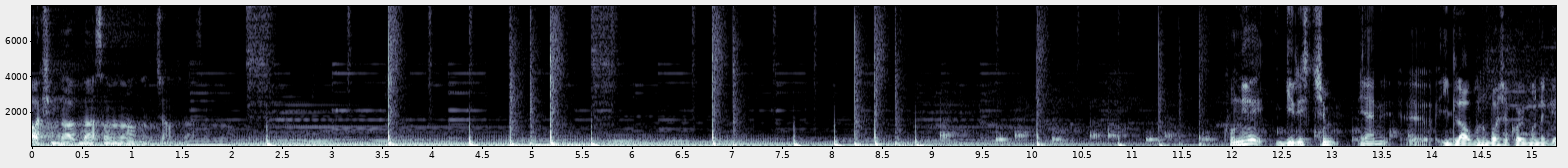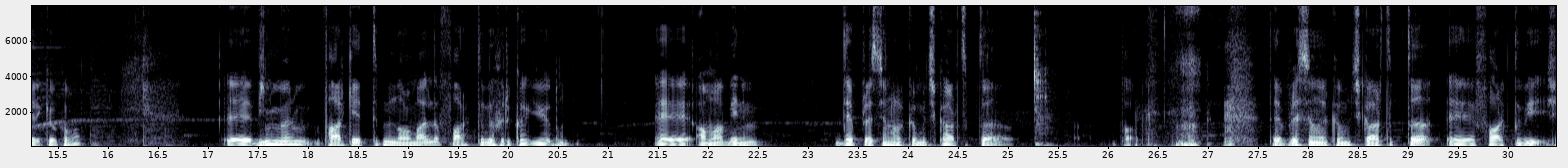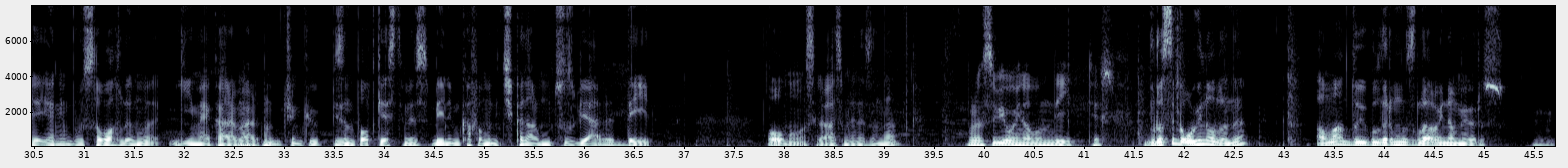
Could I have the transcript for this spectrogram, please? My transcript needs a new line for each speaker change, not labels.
Bak şimdi abi ben sana ne anlatacağım. Konuya girişim yani e, illa bunu başa koymana gerek yok ama e, bilmiyorum fark ettim mi normalde farklı bir hırka giyiyordum. E, ama benim depresyon hırkamı çıkartıp da pardon. depresyon hırkamı çıkartıp da e, farklı bir şey yani bu sabahlığımı giymeye karar verdim. Çünkü bizim podcast'imiz benim kafamın içi kadar mutsuz bir yer değil. Olmaması lazım en azından.
Burası bir oyun alanı değil diyorsun.
Burası bir oyun alanı ama duygularımızla oynamıyoruz.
